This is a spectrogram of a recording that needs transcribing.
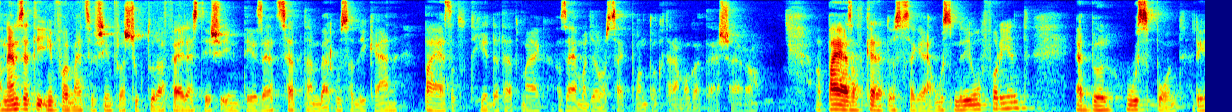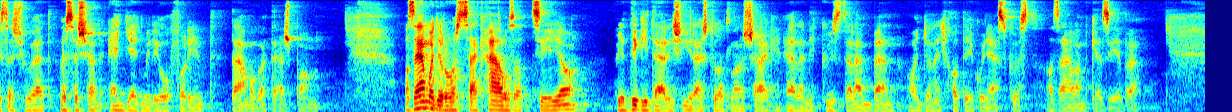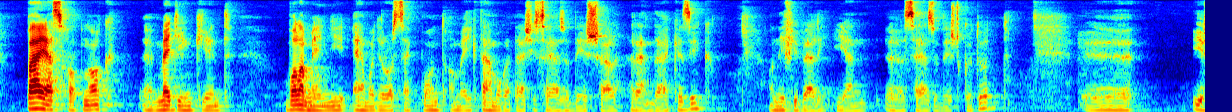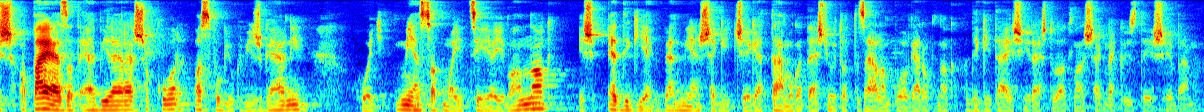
A Nemzeti Információs Infrastruktúra Fejlesztési Intézet szeptember 20-án pályázatot hirdetett meg az E-Magyarország pontok támogatására. A pályázat keret összege 20 millió forint, ebből 20 pont részesülhet összesen 1-1 millió forint támogatásban. Az E-Magyarország hálózat célja, hogy a digitális írástudatlanság elleni küzdelemben adjon egy hatékony eszközt az állam kezébe. Pályázhatnak megyénként valamennyi E-Magyarország pont, amelyik támogatási szerződéssel rendelkezik, a NIFI-vel ilyen szerződést kötött, és a pályázat elbírálásakor azt fogjuk vizsgálni, hogy milyen szakmai céljai vannak, és eddigiekben milyen segítséget, támogatást nyújtott az állampolgároknak a digitális írás tudatlanság leküzdésében.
